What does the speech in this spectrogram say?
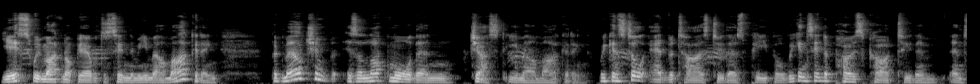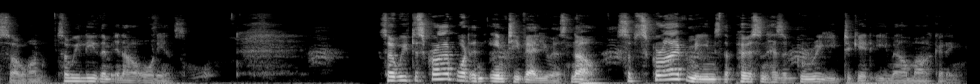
yes, we might not be able to send them email marketing, but MailChimp is a lot more than just email marketing. We can still advertise to those people, we can send a postcard to them, and so on. So we leave them in our audience. So we've described what an empty value is. Now, subscribe means the person has agreed to get email marketing.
